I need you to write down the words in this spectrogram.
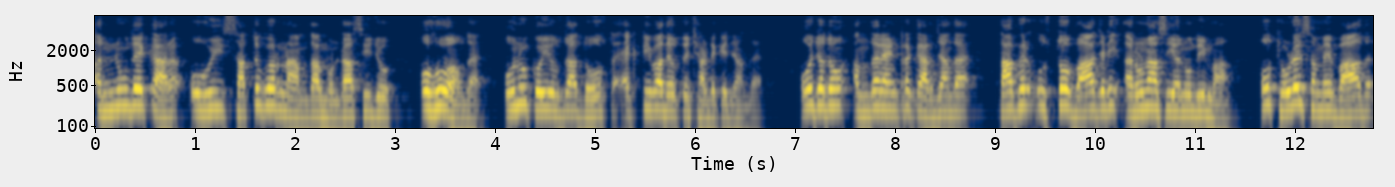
ਅੰਨੂ ਦੇ ਘਰ ਉਹੀ ਸਤਗੁਰ ਨਾਮ ਦਾ ਮੁੰਡਾ ਸੀ ਜੋ ਉਹ ਆਉਂਦਾ ਉਹਨੂੰ ਕੋਈ ਉਸ ਦਾ ਦੋਸਤ ਐਕਟਿਵਾ ਦੇ ਉੱਤੇ ਛੱਡ ਕੇ ਜਾਂਦਾ ਉਹ ਜਦੋਂ ਅੰਦਰ ਐਂਟਰ ਕਰ ਜਾਂਦਾ ਤਾਂ ਫਿਰ ਉਸ ਤੋਂ ਬਾਅਦ ਜਿਹੜੀ ਅਰੁਣਾ ਸੀ ਅਨੂ ਦੀ ਮਾਂ, ਉਹ ਥੋੜੇ ਸਮੇਂ ਬਾਅਦ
